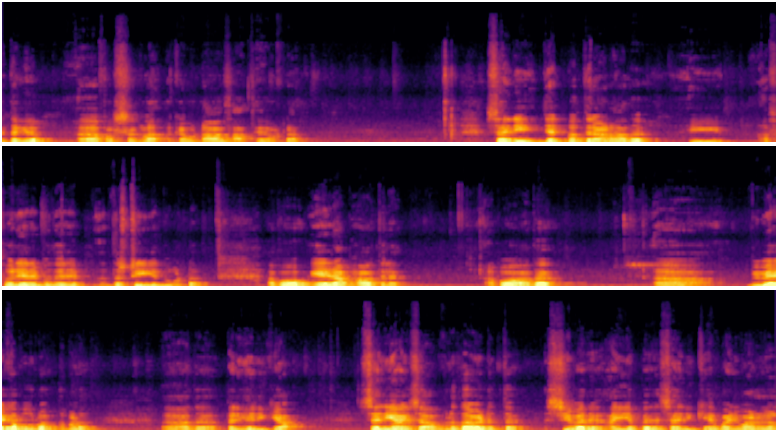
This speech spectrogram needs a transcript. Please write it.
എന്തെങ്കിലും പ്രശ്നങ്ങൾ ഒക്കെ ഉണ്ടാകാൻ സാധ്യതയുണ്ട്. ശനി ജന്മത്തിലാണ്. അത് ഈ സൂര്യനും ബുധനെ ദൃഷ്ടി ചെയ്യുന്നുമുണ്ട്. അപ്പോൾ ഏഴാം ഭാവത്തിൽ അപ്പോൾ അത് വിവേകപൂർവം നമ്മൾ അത് പരിഹരിക്കുക. ശനിയാഴ്ച വ്രതമെടുത്ത് ശിവന് അയ്യപ്പന് ശനിക്ക് വഴിപാടുകൾ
